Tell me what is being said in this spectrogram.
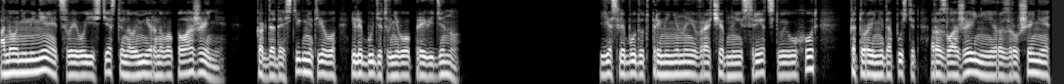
оно не меняет своего естественного мирного положения, когда достигнет его или будет в него приведено. Если будут применены врачебные средства и уход, которые не допустят разложения и разрушения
